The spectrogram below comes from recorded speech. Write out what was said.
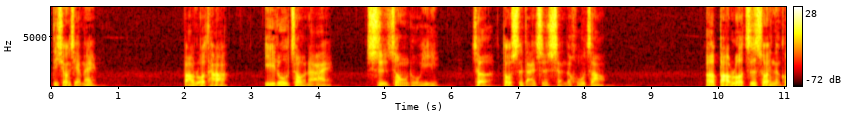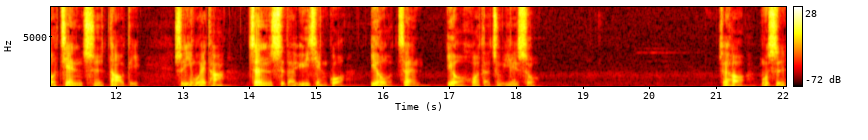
弟兄姐妹，保罗他一路走来始终如一，这都是来自神的呼召。而保罗之所以能够坚持到底，是因为他真实的遇见过又真又活的主耶稣。最后，牧师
